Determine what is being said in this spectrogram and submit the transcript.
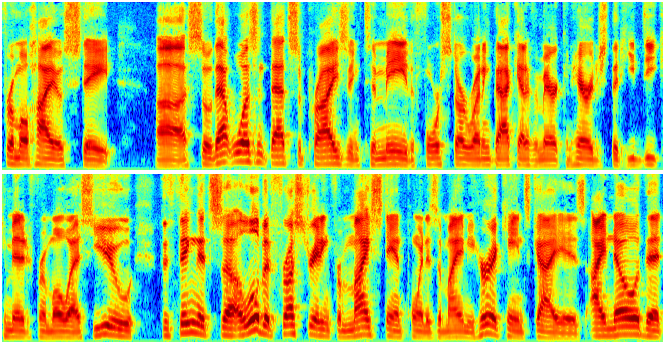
from Ohio State. Uh, so that wasn't that surprising to me, the four star running back out of American Heritage, that he decommitted from OSU. The thing that's uh, a little bit frustrating from my standpoint as a Miami Hurricanes guy is I know that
